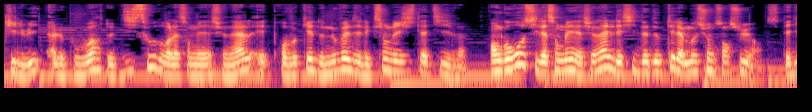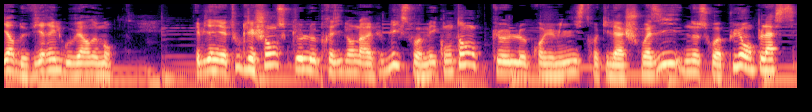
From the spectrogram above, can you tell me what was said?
qui lui a le pouvoir de dissoudre l'Assemblée nationale et de provoquer de nouvelles élections législatives. En gros, si l'Assemblée nationale décide d'adopter la motion de censure, c'est-à-dire de virer le gouvernement, eh bien il y a toutes les chances que le président de la République soit mécontent que le Premier ministre qu'il a choisi ne soit plus en place.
